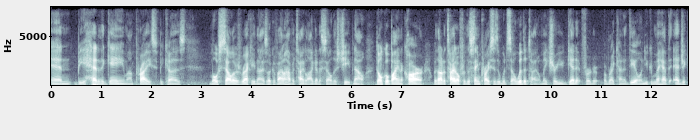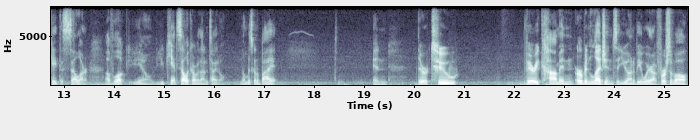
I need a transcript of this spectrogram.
and be ahead of the game on price because most sellers recognize look, if I don't have a title, I got to sell this cheap. Now, don't go buying a car without a title for the same price as it would sell with a title. Make sure you get it for the right kind of deal. And you can, may have to educate the seller of look, you know, you can't sell a car without a title. Nobody's going to buy it. And there are two very common urban legends that you want to be aware of. First of all,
